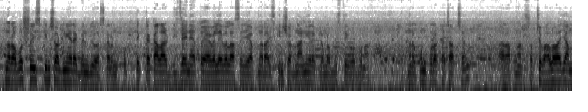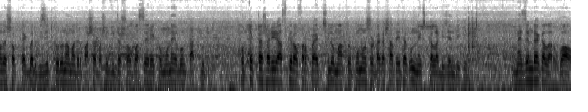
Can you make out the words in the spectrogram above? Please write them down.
আপনার অবশ্যই স্ক্রিনশট নিয়ে রাখবেন ভিউয়ার্স কারণ প্রত্যেকটা কালার ডিজাইন এত অ্যাভেলেবেল আছে যে আপনারা স্ক্রিনশট না নিয়ে রাখলে আমরা বুঝতেই পারব না আপনারা কোন প্রোডাক্টটা চাচ্ছেন। আর আপনার সবচেয়ে ভালো হয় যে আমাদের শপটা একবার ভিজিট করুন, আমাদের পাশাপাশি দুইটা শপ আছে রেকমনে এবং তাৎকুটি প্রত্যেকটা শাড়ির আজকের অফার প্রাইস ছিল মাত্র পনেরোশো টাকা সাথেই থাকুন নেক্সট কালার ডিজাইন দেখি। Magenta colour wow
